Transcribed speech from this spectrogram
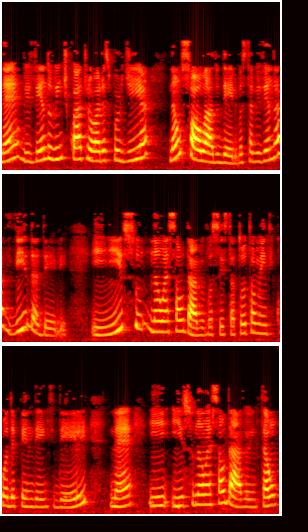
né? Vivendo 24 horas por dia não só ao lado dele, você está vivendo a vida dele. E isso não é saudável. Você está totalmente codependente dele, né? E isso não é saudável. Então,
